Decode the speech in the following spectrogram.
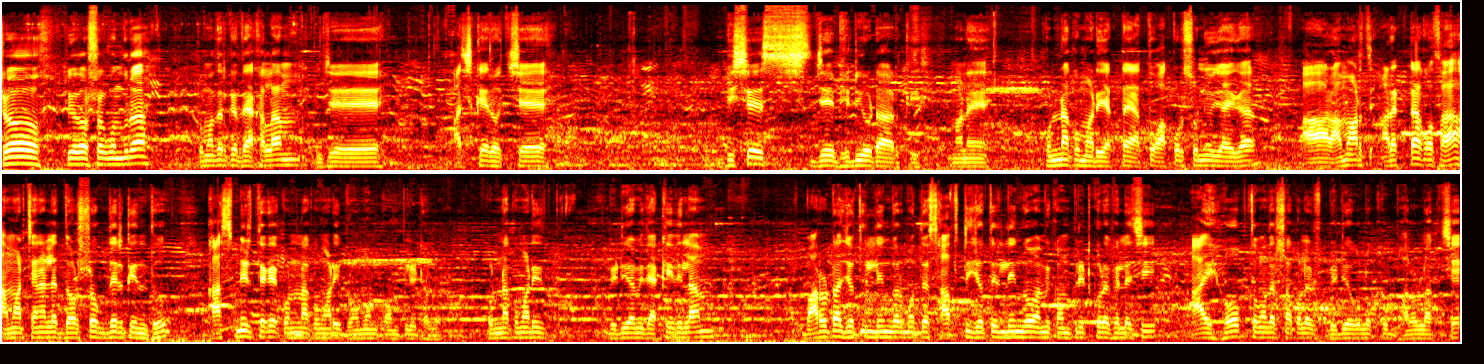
সো, প্রিয় দর্শক বন্ধুরা, তোমাদেরকে দেখালাম যে আজকের হচ্ছে বিশেষ যে ভিডিওটা আর কি মানে কন্যাকুমারী একটা এত আকর্ষণীয় জায়গা। আর আমার আরেকটা কথা, আমার চ্যানেলের দর্শকদের কিন্তু কাশ্মীর থেকে কন্যাকুমারী ভ্রমণ কমপ্লিট হলো। কন্যাকুমারীর ভিডিও আমি দেখিয়ে দিলাম। বারোটা জ্যোতির্লিঙ্গর মধ্যে সাতটি জ্যোতির্লিঙ্গ আমি কমপ্লিট করে ফেলেছি। আই হোপ তোমাদের সকলের ভিডিওগুলো খুব ভালো লাগছে।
